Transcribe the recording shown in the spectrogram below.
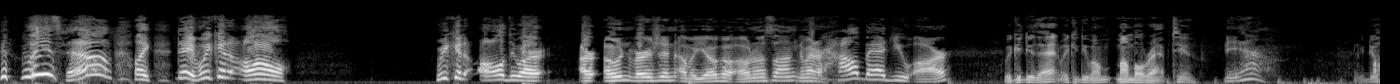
me, please help. Like Dave, we could all we could all do our our own version of a Yoko Ono song, no matter how bad you are. We could do that. We could do mum- mumble rap too. Yeah. We could do Oh,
